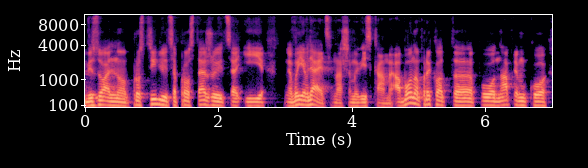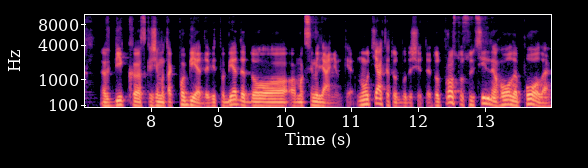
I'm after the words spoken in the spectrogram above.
візуально прострілюється, простежується і виявляється нашими військами, або, наприклад, е, по напрямку в бік, е, скажімо так, Побєди від Побєди до Максимілянівки. Ну от як ти тут будеш іти? Тут просто суцільне голе поле,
